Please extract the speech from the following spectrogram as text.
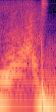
Yeah.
